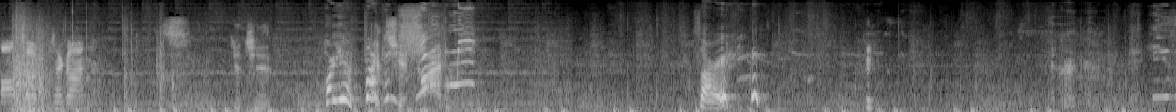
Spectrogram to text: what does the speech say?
All totems are gone. good shit. Are you fucking Good shit, shitting me? Sorry. he's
